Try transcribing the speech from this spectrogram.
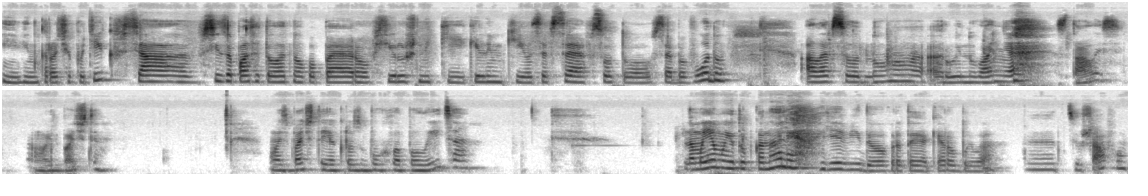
І він, коротше, потік. Вся, всі запаси туалетного паперу, всі рушники, килимки, оце все всотувало в себе воду. Але все одно руйнування сталося. Ось бачите. Ось бачите, як розбухла полиця. На моєму YouTube каналі є відео про те, як я робила е, цю шафу.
